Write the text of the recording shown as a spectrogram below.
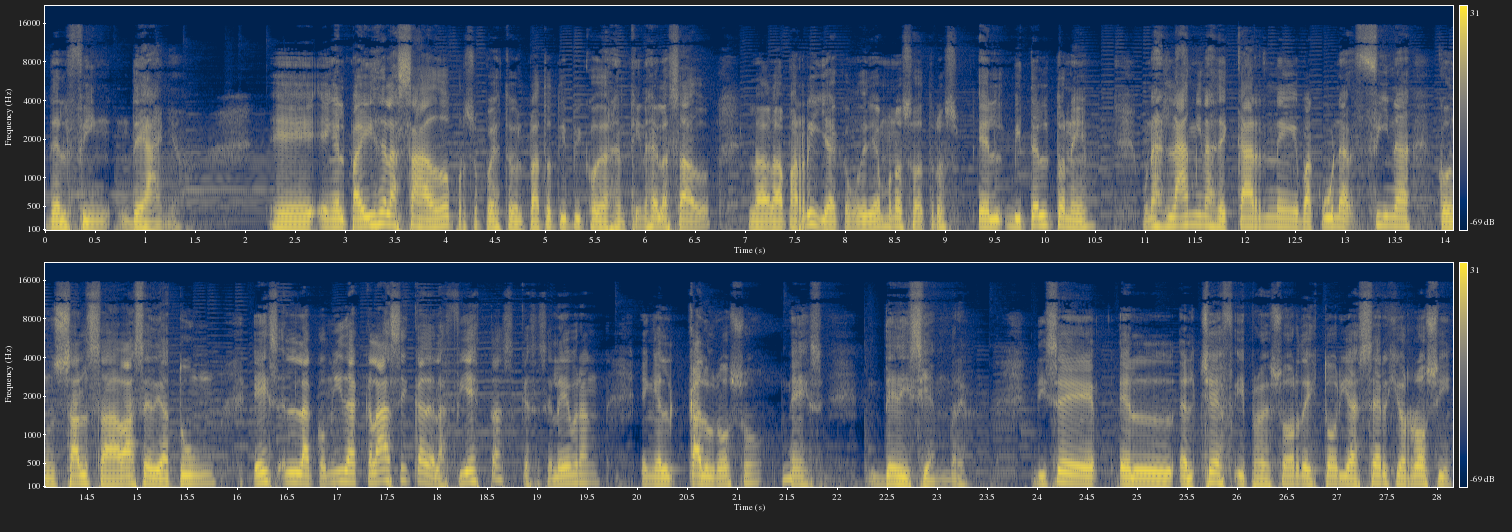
del fin de año. Eh, en el país del asado, por supuesto, el plato típico de Argentina es el asado, la, la parrilla, como diríamos nosotros, el vitel toné, unas láminas de carne vacuna fina con salsa a base de atún, es la comida clásica de las fiestas que se celebran en el caluroso mes de diciembre. Dice el, chef y profesor de historia Sergio Rossi,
